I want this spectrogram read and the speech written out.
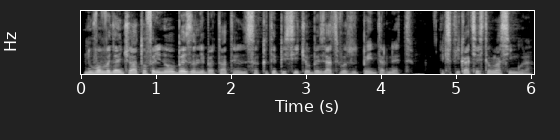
Nu vom vedea niciodată o felină obeză în libertate, însă câte pisici obeze ați văzut pe internet? Explicația este una singură.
